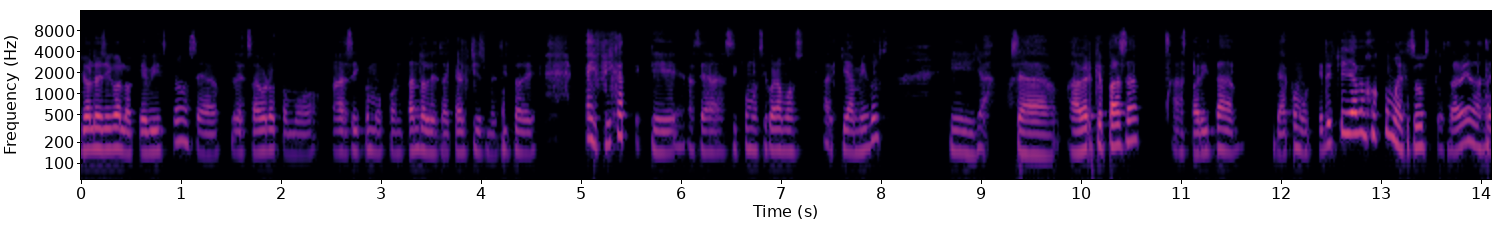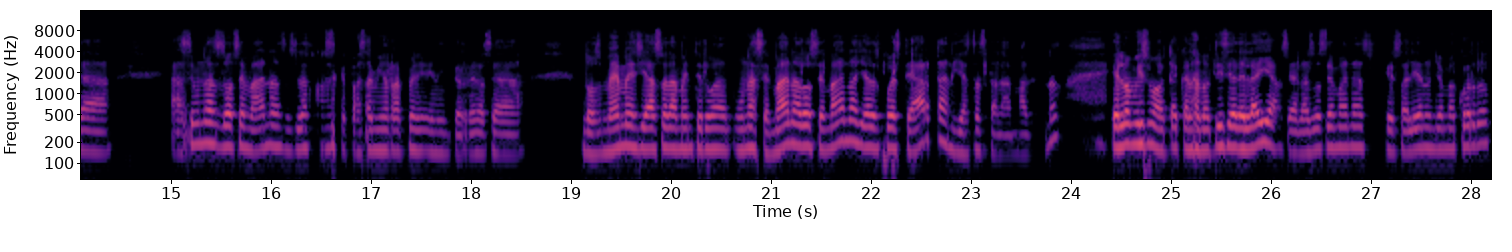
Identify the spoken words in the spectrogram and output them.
yo les digo lo que he visto, o sea, les abro como, así como contándoles acá el chismecito de, hey, fíjate que, o sea, así como si fuéramos aquí amigos, y ya, o sea, a ver qué pasa. Hasta ahorita, ya como que, de hecho ya bajó como el susto, ¿saben? O sea, hace unas dos semanas, es las cosas que pasan bien rápido en internet, o sea, los memes ya solamente duran una semana, dos semanas, ya después te hartan y ya está hasta la madre, ¿no? Es lo mismo ahorita con la noticia de la IA, o sea, las dos semanas que salieron, yo me acuerdo,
